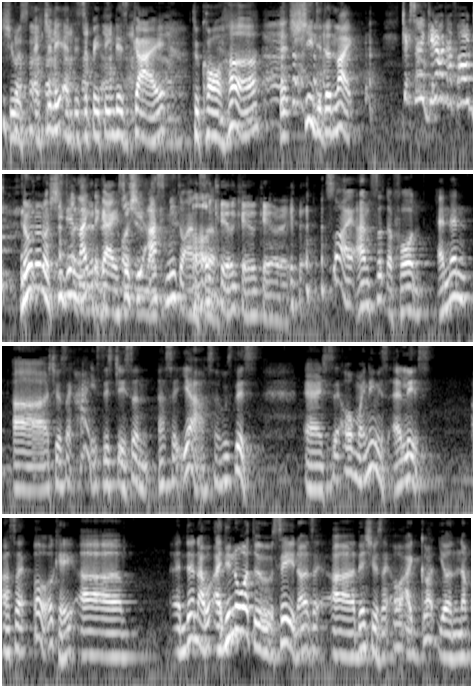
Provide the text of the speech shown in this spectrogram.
she was actually anticipating this guy to call her that she didn't like. Jason, get out the phone. No, no, no, she didn't like the guy, so Oh, she like- asked me to Oh, answer. okay, okay, okay, alright. So I answered the phone, and then uh, she was like, "Hi, is this Jason?" I said, "Yeah." So who's this? And she said, "Oh, my name is Alice." I was like, "Oh, okay." Um, and then I, I didn't know what to say. You know, I was like, uh, then she was like, "Oh, I got your num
